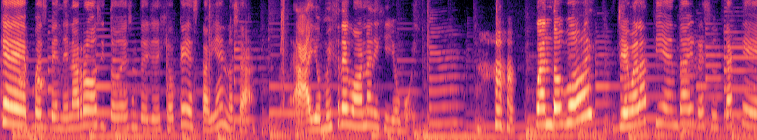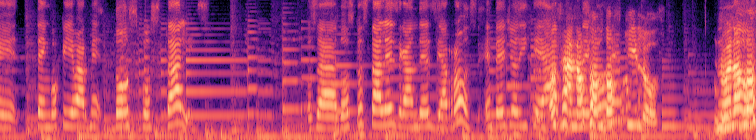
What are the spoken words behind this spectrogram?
que pues venden arroz y todo eso. Entonces yo dije, ok, está bien, o sea, ah, yo muy fregona, dije yo voy. Cuando voy, llego a la tienda y resulta que tengo que llevarme dos costales. O sea, dos costales grandes de arroz. Entonces yo dije, ah, O sea, no son dos kilos. No, No, eran dos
